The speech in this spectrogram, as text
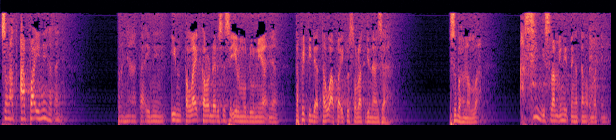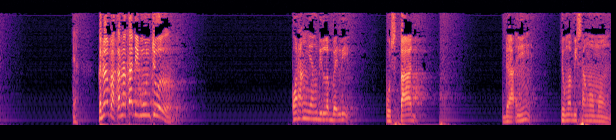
Salat apa ini katanya? Ternyata ini intelek kalau dari sisi ilmu dunianya, tapi tidak tahu apa itu salat jenazah. Subhanallah. Asing Islam ini tengah-tengah umat ini. Kenapa? Karena tadi muncul orang yang dilebeli ustad, dai cuma bisa ngomong.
